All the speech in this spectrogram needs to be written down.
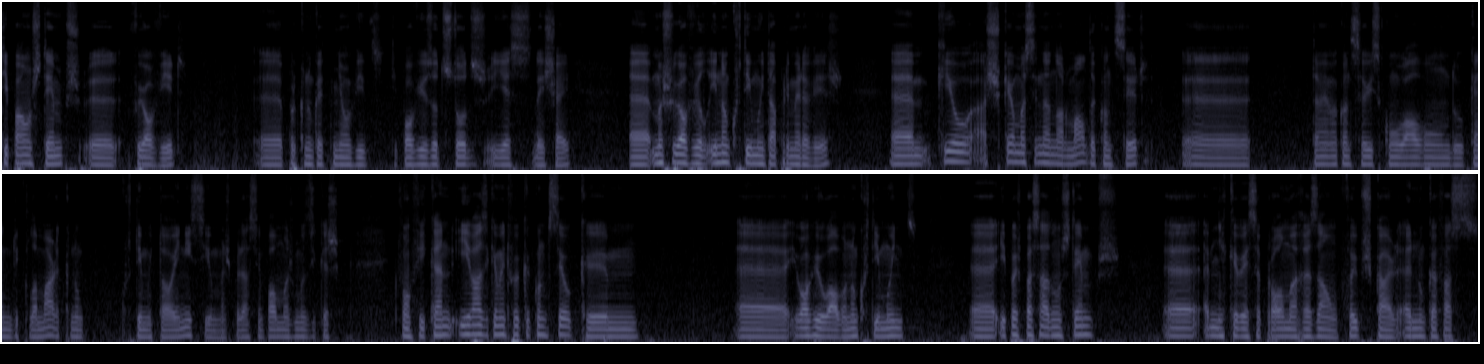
tipo, há uns tempos uh, fui ouvir uh, porque nunca tinha ouvido. Tipo, ouvi os outros todos e esse deixei. Uh, mas fui ouvi-lo e não curti muito à primeira vez. Uh, que eu acho que é uma cena normal de acontecer. também me aconteceu isso com o álbum do Kendrick Lamar, que não curti muito ao início, mas depois há sempre algumas músicas que vão ficando. E basicamente foi o que aconteceu: que eu ouvi o álbum, não curti muito. e depois, passado uns tempos, a minha cabeça, por alguma razão, foi buscar a Nunca Faço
